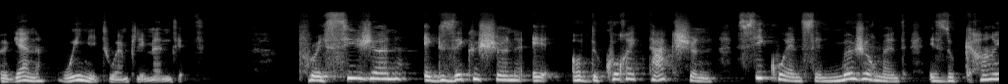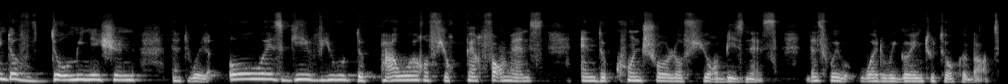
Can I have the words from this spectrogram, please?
Again, we need to implement it. Precision, execution, of the correct action, sequence, and measurement is the kind of domination that will always give you the power of your performance and the control of your business. That's what we're going to talk about.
